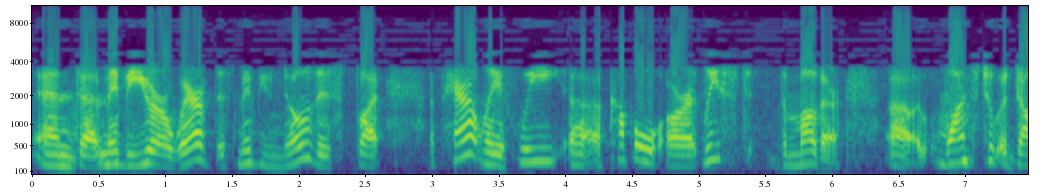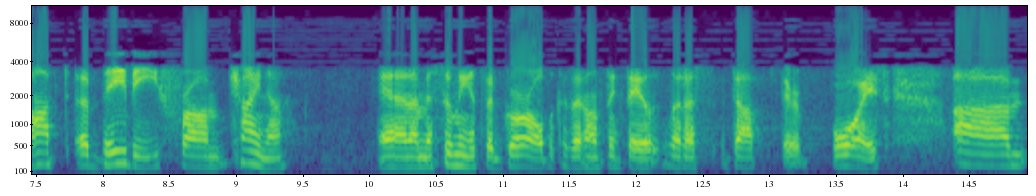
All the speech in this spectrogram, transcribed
and uh, maybe you're aware of this, maybe you know this, but apparently if we, uh, a couple, or at least the mother, uh, wants to adopt a baby from China, and I'm assuming it's a girl because I don't think they let us adopt their boys, um,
